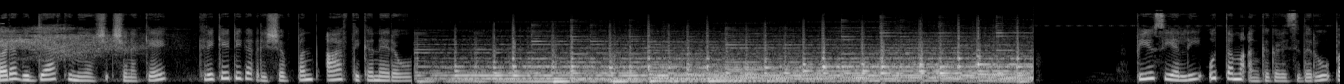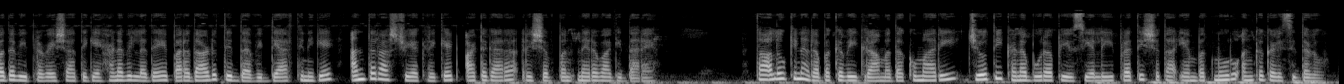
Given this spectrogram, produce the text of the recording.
ಬಡ ವಿದ್ಯಾರ್ಥಿನಿಯ ಶಿಕ್ಷಣಕ್ಕೆ ಕ್ರಿಕೆಟಿಗ ರಿಷಬ್ ಪಂತ್ ಆರ್ಥಿಕ ನೆರವು. ಪಿಯುಸಿಯಲ್ಲಿ ಉತ್ತಮ ಅಂಕ ಗಳಿಸಿದರೂ ಪದವಿ ಪ್ರವೇಶಾತಿಗೆ ಹಣವಿಲ್ಲದೆ ಪರದಾಡುತ್ತಿದ್ದ ವಿದ್ಯಾರ್ಥಿನಿಗೆ ಅಂತಾರಾಷ್ಟ್ರೀಯ ಕ್ರಿಕೆಟ್ ಆಟಗಾರ ರಿಷಬ್ ಪಂತ್ ನೆರವಾಗಿದ್ದಾರೆ. ತಾಲೂಕಿನ ರಬಕವಿ ಗ್ರಾಮದ ಕುಮಾರಿ ಜ್ಯೋತಿ ಕಣಬೂರ ಪಿಯುಸಿಯಲ್ಲಿ ಪ್ರತಿಶತ ಎಂಬತ್ಮೂರು ಅಂಕ ಗಳಿಸಿದ್ದಳು.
